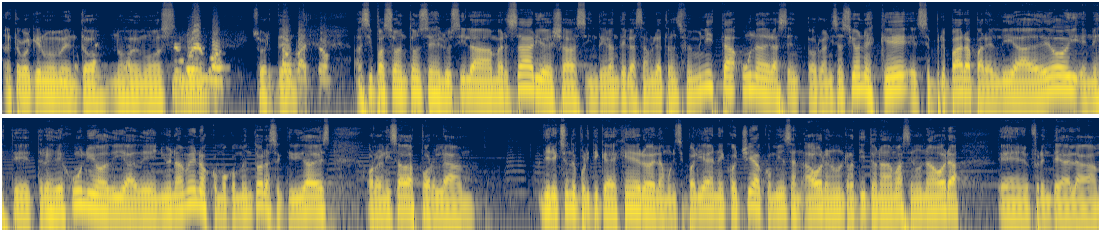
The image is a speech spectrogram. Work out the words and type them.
Hasta cualquier momento. Nos vemos. Nos vemos. Suerte. Así pasó entonces Lucila Mersario, ella es integrante de la Asamblea Transfeminista, una de las organizaciones que eh, se prepara para el día de hoy, en este 3 de junio, día de Ni Una Menos, como comentó, las actividades organizadas por la Dirección de Política de Género de la Municipalidad de Necochea. Comienzan ahora en un ratito nada más, en una hora, eh, frente a la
